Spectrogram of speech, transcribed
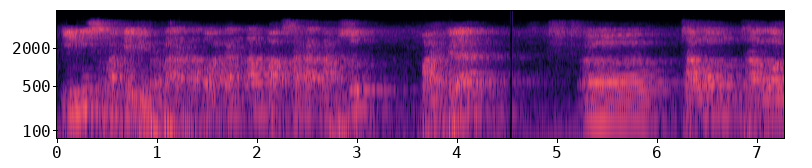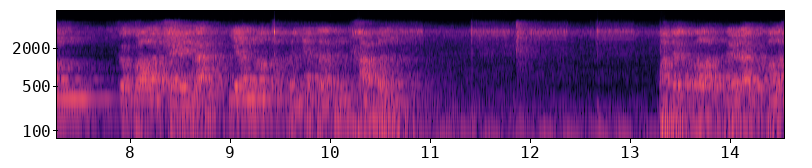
Ini semakin diperparah atau akan tampak sangat absurd pada eh, calon-calon kepala daerah yang notabene adalah incumbent. Pada kepala daerah, kepala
